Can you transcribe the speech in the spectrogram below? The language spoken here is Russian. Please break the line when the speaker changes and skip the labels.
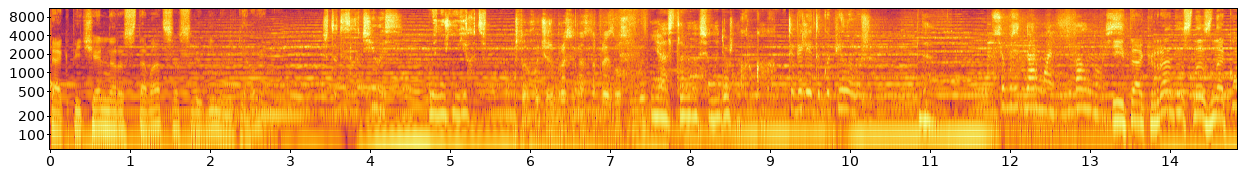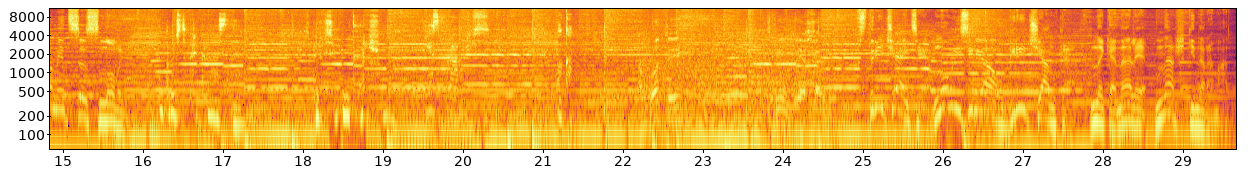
Так печально расставаться с любимыми героями.
Что-то случилось? Мне нужно уехать.
Что, хочешь бросить нас на произвол судьбы?
Я оставила все в надежных руках.
Ты билеты купила уже?
Да.
Все будет нормально, не волнуйся.
И так радостно знакомиться с новыми.
Ты просто прекрасная. Теперь все будет хорошо.
Я справлюсь.
Пока.
А вот и приехали.
Встречайте новый сериал «Гречанка» на канале «Наш кинороман».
